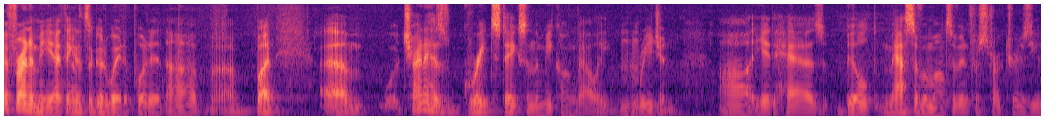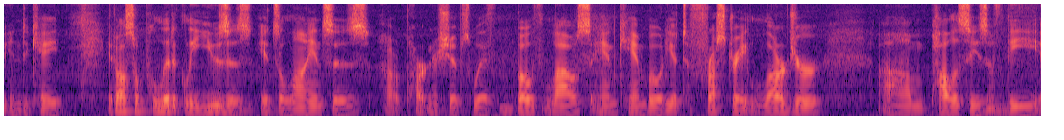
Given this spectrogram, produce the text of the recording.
A frenemy, I think Yeah. that's a good way to put it. Uh, uh, but um, China has great stakes in the Mekong Valley Mhm. region. Uh, it has built massive amounts of infrastructure, as you indicate. It also politically uses its alliances or partnerships with both Laos and Cambodia to frustrate larger um, policies of the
